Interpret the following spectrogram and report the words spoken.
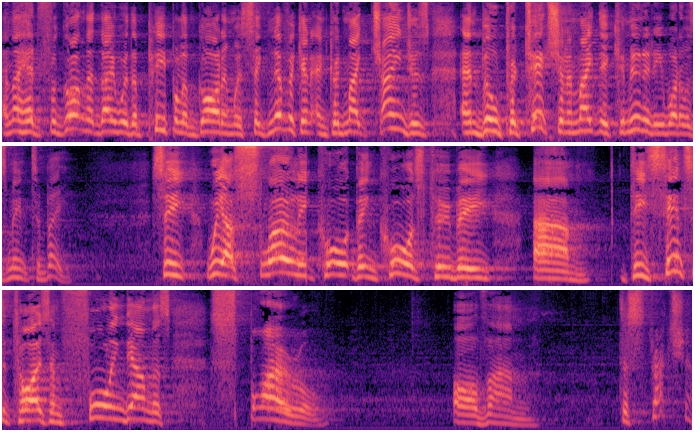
And they had forgotten that they were the people of God and were significant and could make changes and build protection and make their community what it was meant to be. See, we are slowly being caused to be um, desensitized and falling down this spiral of um, destruction.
